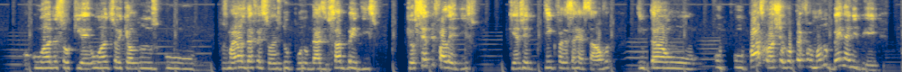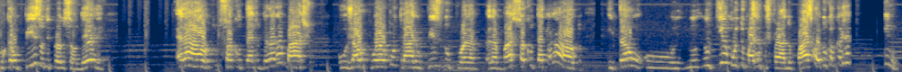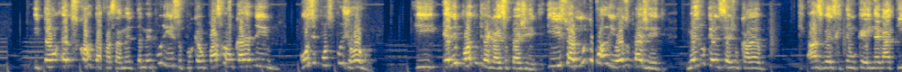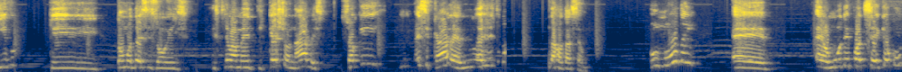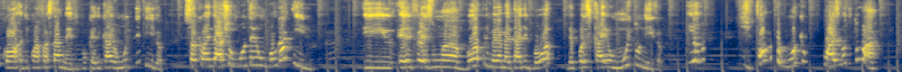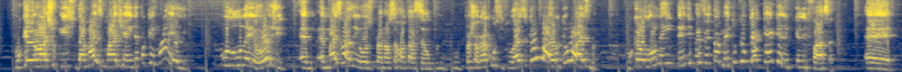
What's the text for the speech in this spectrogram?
O Anderson, que é, o Anderson, que é um dos, o, dos maiores defensores do Poole no Brasil, sabe bem disso. Que eu sempre falei disso. Que a gente tem que fazer essa ressalva. Então, o, o Pascal chegou performando bem na NBA. Porque o piso de produção dele era alto, só que o teto dele era baixo. O, já o Poe é o contrário, o piso do Poe era, era, baixo, só que o teto era alto. Então, o, não, não tinha muito mais o que esperar do Páscoa do que o Canjatino. Então, eu discordo do afastamento também por isso, porque o Páscoa é um cara de 11 pontos por jogo. E ele pode entregar isso pra gente. E isso é muito valioso pra gente. Mesmo que ele seja um cara, às vezes, que tem um QI negativo, que toma decisões extremamente questionáveis, só que esse cara, a gente não da rotação. O Muden é, é, o Muden pode ser que eu concorde com o afastamento, porque ele caiu muito de nível. Só que eu ainda acho o Muden um bom gatilho. E ele fez uma boa primeira metade boa, depois caiu muito nível. E eu não de forma alguma que o Wiseman titular. Porque eu acho que isso dá mais margem ainda para queimar ele. O Looney hoje é, é mais valioso para nossa rotação, para jogar com os titulares, do que o, do que o Wiseman. Porque o Luna entende perfeitamente o que o que quer que ele, que ele faça. É,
